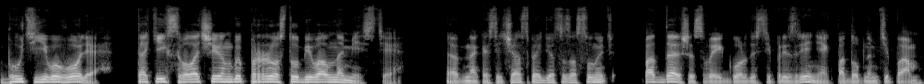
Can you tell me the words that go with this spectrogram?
Будь его воля, таких сволочей он бы просто убивал на месте. Однако сейчас придется засунуть подальше своей гордости и презрения к подобным типам,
